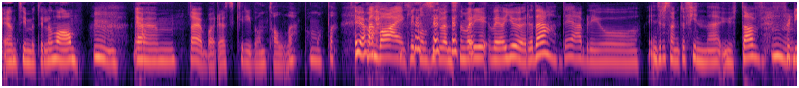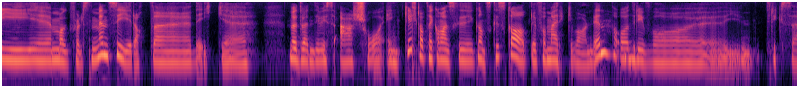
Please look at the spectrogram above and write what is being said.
en time til en annen. Mm, ja. Um, det er jo bare å skrive om tallet, på en måte. Ja. Men hva er egentlig konsekvensene ved å gjøre det? Det blir jo interessant å finne ut av. Mm. Fordi magefølelsen min sier at eh, det ikke nødvendigvis er så enkelt. At det kan være ganske skadelig for merkevaren din å mm. drive og øh, trikse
